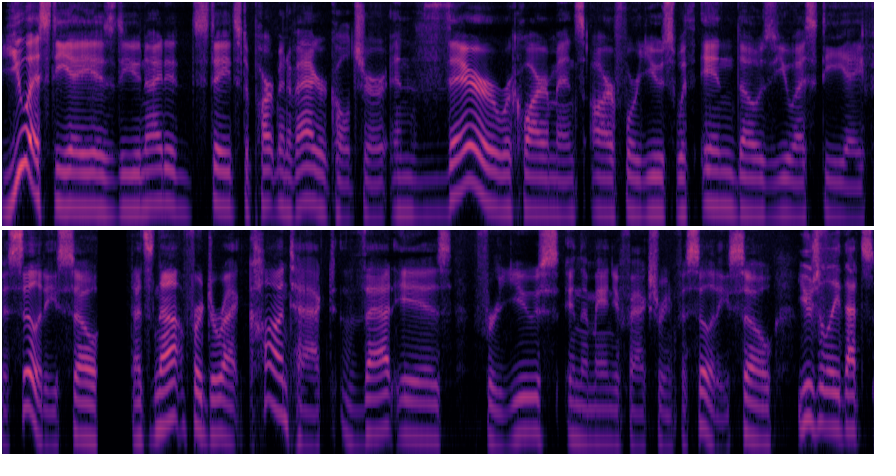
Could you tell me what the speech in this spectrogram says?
USDA is the United States Department of Agriculture, and their requirements are for use within those USDA facilities. So that's not for direct contact, that is for use in the manufacturing facility. So Usually that's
